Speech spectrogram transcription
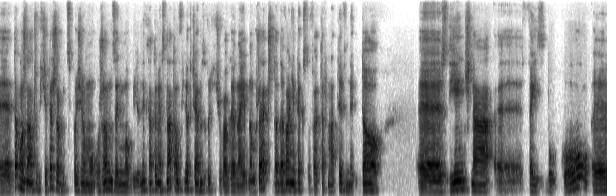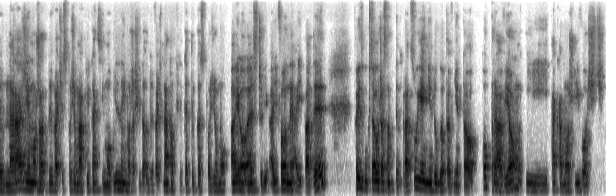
Y, To można oczywiście też robić z poziomu urządzeń mobilnych, natomiast na tą chwilę chciałem zwrócić uwagę na jedną rzecz, dodawanie tekstów alternatywnych do zdjęć na y, Facebooku y, na razie może odbywać się z poziomu aplikacji mobilnej, może się to odbywać na tą chwilkę tylko z poziomu iOS, czyli iPhony, iPady. Facebook cały czas nad tym pracuje, niedługo pewnie to poprawią i taka możliwość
